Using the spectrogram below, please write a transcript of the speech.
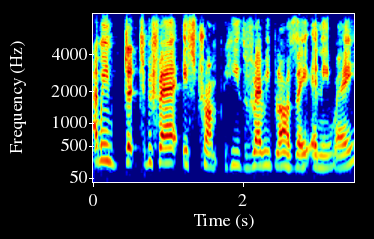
i mean to, to be fair it's trump he's very blasé anyway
